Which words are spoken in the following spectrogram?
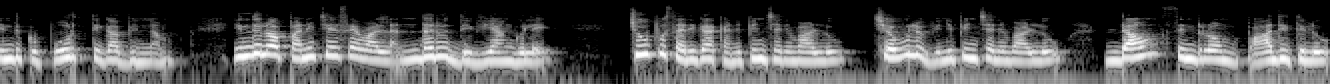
ఇందుకు పూర్తిగా భిన్నం. ఇందులో పనిచేసే వాళ్ళందరూ దివ్యాంగులే. చూపు సరిగా కనిపించని వాళ్ళు చెవులు వినిపించని వాళ్ళు డౌన్ సిండ్రోమ్ బాధితులు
